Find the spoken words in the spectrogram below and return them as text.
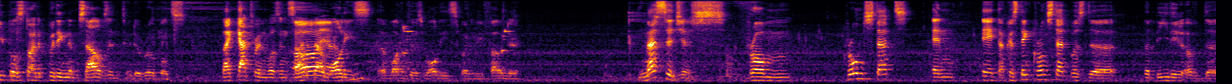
people started putting themselves into the robots. Like Catherine was inside Oh, that yeah. Wally's, uh, one of those Wally's when we found her. Messages from Kronstadt and Theta, because I think Kronstadt was the the leader of the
